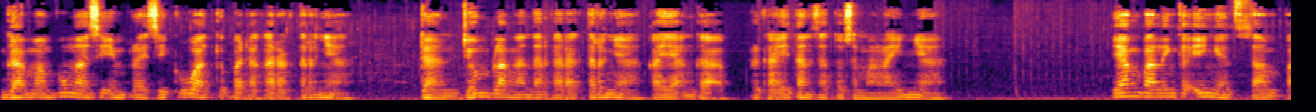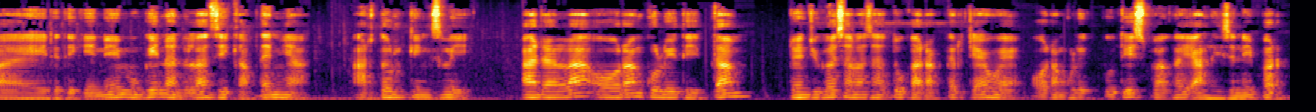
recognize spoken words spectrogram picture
nggak mampu ngasih impresi kuat kepada karakternya, dan jomplang antar karakternya kayak nggak berkaitan satu sama lainnya. Yang paling keinget sampai detik ini mungkin adalah si kaptennya, Arthur Kingsley. Adalah orang kulit hitam dan juga salah satu karakter cewek, orang kulit putih sebagai ahli sniper.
